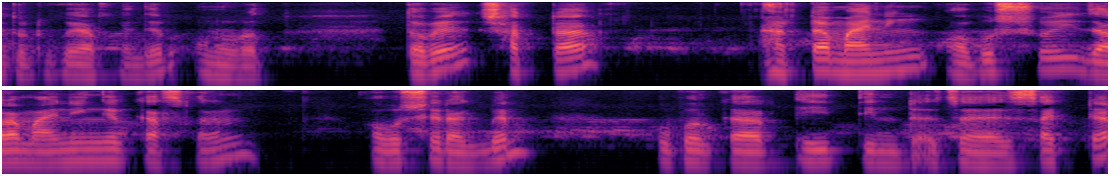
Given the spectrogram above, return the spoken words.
এতটুকুই আপনাদের অনুরোধ। তবে সাতটা আটটা মাইনিং অবশ্যই যারা মাইনিংয়ের কাজ করেন, অবশ্যই রাখবেন। উপরকার এই তিনটা চারটা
